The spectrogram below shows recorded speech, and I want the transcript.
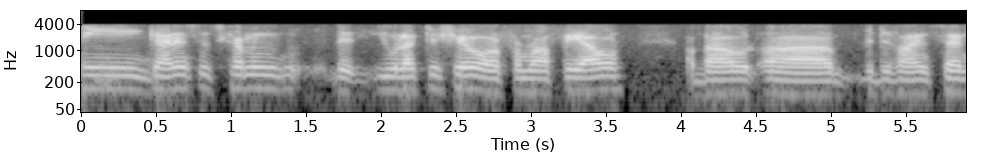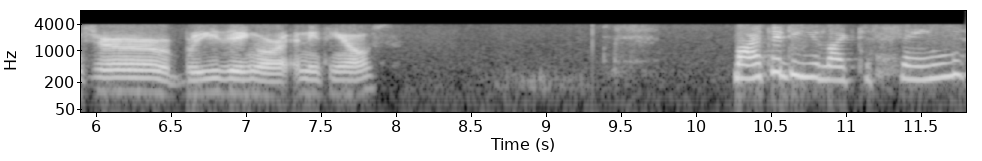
any guidance that's coming that you would like to share, or from Raphael about uh, the divine center, or breathing, or anything else? Martha, do you like to sing?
